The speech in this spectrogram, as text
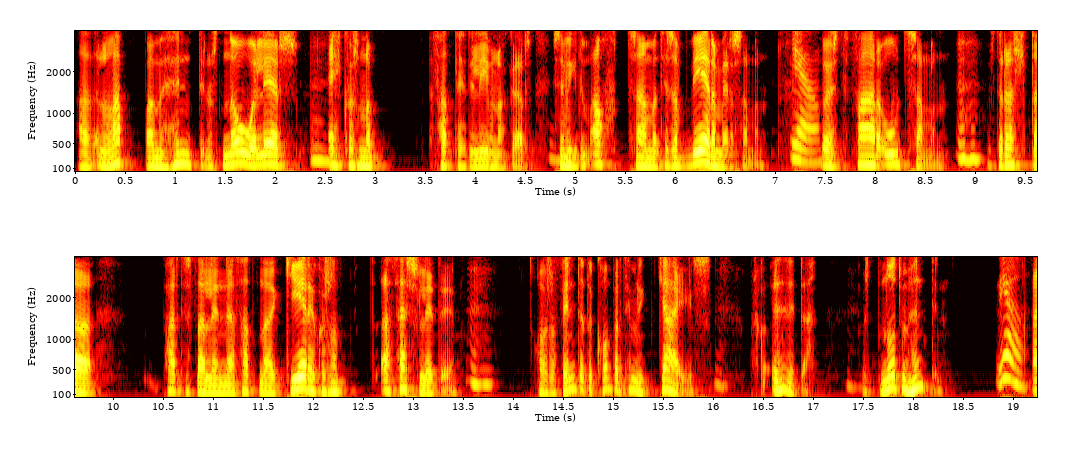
að labba með hundin, Nóel er mm. eitthvað svona fallegt í lífin okkar sem við getum átt saman til þess að vera meira saman. Já, þú veist, fara út saman. Mhm, þú veist, rölda partistallinni að þarna að gera eitthvað svona að þessu leiti mhm. Og svo finnst þetta kom bara tíminn í gær. Mm. bara eitthvað auðvita, þú veist, notum hundin Já, æ,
